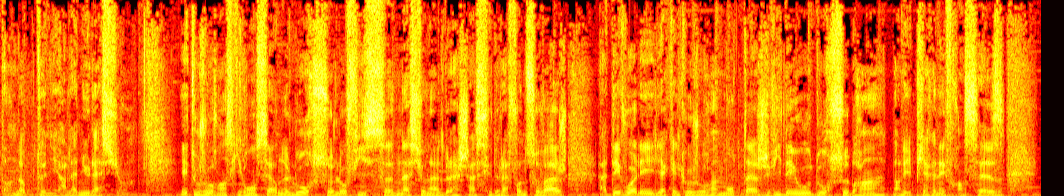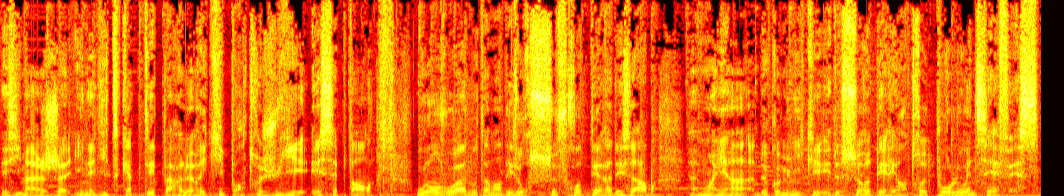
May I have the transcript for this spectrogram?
d'en obtenir l'annulation. Et toujours en ce qui concerne l'ours, l'Office national de la chasse et de la faune sauvage a dévoilé il y a quelques jours un montage vidéo d'ours bruns dans les Pyrénées françaises. Des images inédites captées par leur équipe entre juillet et septembre où l'on voit notamment des ours se frotter à des arbres, un moyen de communiquer et de se repérer entre eux pour l'ONCFS.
